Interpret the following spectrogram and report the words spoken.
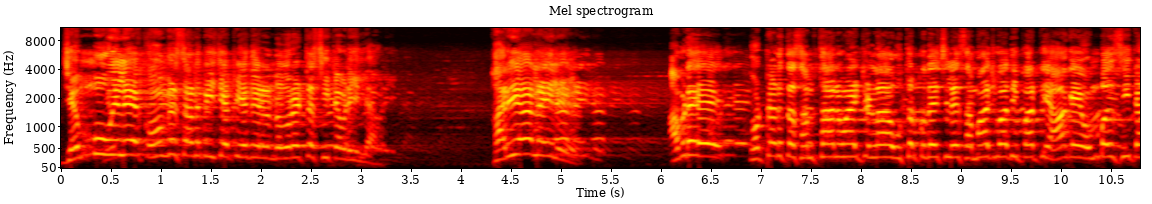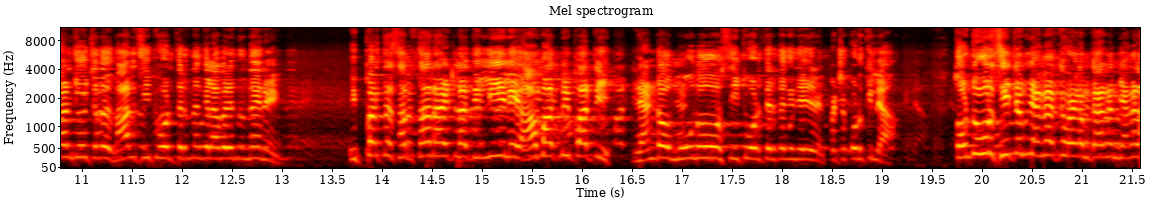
ജമ്മുവിലെ കോൺഗ്രസ് ആണ് ബി ജെ പിയെ നേരിടേണ്ടത്. ഒരൊറ്റ സീറ്റ് അവിടെ ഇല്ല ഹരിയാനയിൽ അവിടെ തൊട്ടടുത്ത സംസ്ഥാനമായിട്ടുള്ള ഉത്തർപ്രദേശിലെ സമാജ്വാദി പാർട്ടി ആകെ ഒമ്പത് സീറ്റാണ് ചോദിച്ചത്. നാല് സീറ്റ് കൊടുത്തിരുന്നെങ്കിൽ അവർ നിന്നേനെ. ഇപ്പോഴത്തെ സംസ്ഥാനമായിട്ടുള്ള ദില്ലിയിലെ ആം ആദ്മി പാർട്ടി രണ്ടോ മൂന്നോ സീറ്റ് കൊടുത്തിരുന്നെങ്കിൽ. പക്ഷെ കൊടുക്കില്ല. തൊണ്ണൂറ് സീറ്റും ഞങ്ങൾക്ക് വേണം. കാരണം ഞങ്ങൾ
